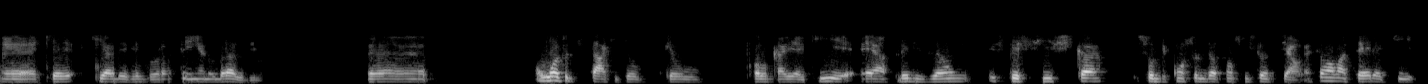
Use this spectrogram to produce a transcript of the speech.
é, que, que, a devedora tenha no Brasil. É, um outro destaque que eu, que eu colocaria aqui é a previsão específica sobre consolidação substancial. Essa é uma matéria que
